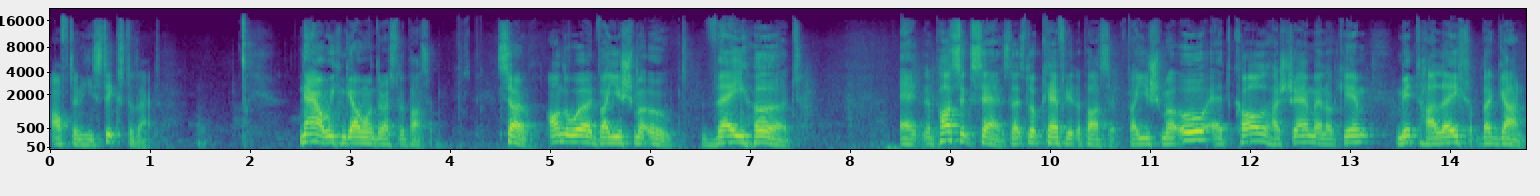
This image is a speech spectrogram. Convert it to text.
often he sticks to that. Now we can go on with the rest of the passage. So, on the word Vayishma'u, they heard. The pasuk says, let's look carefully at the pasuk. Vayishma'u et kol Hashem Elokim mithalech bagan,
